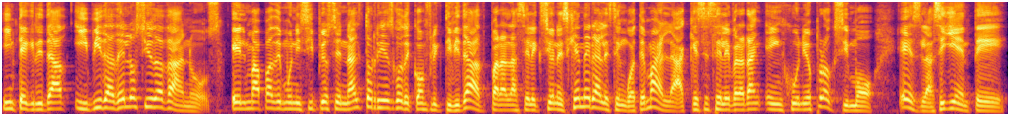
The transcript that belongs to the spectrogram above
integridad y vida de los ciudadanos. El mapa de municipios en alto riesgo de conflictividad para las elecciones generales en Guatemala, que se celebrarán en junio próximo, es la siguiente.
